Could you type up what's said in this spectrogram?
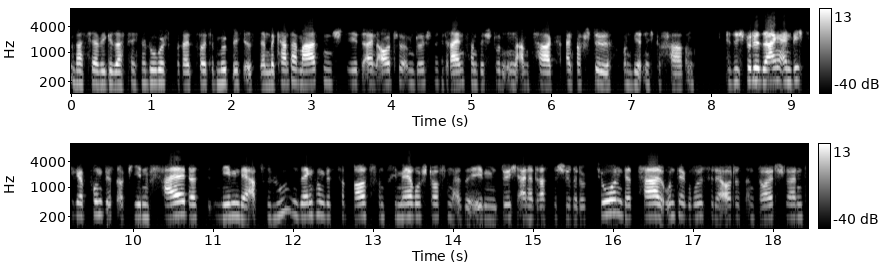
was ja wie gesagt technologisch bereits heute möglich ist. Denn bekanntermaßen steht ein Auto im Durchschnitt 23 Stunden am Tag einfach still und wird nicht gefahren. Also ich würde sagen, ein wichtiger Punkt ist auf jeden Fall, dass neben der absoluten Senkung des Verbrauchs von Primärrohstoffen, also eben durch eine drastische Reduktion der Zahl und der Größe der Autos in Deutschland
